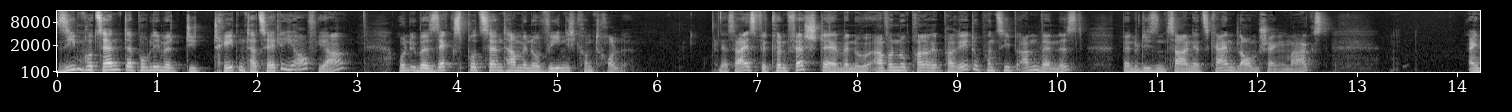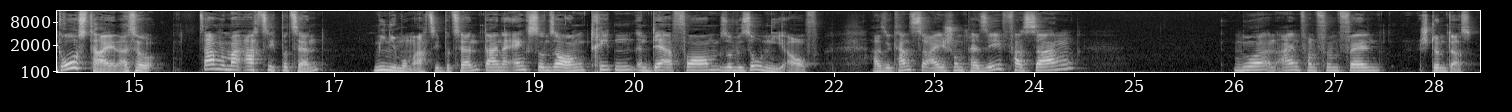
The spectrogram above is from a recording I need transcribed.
7% der Probleme, die treten tatsächlich auf, ja. Und über 6% haben wir nur wenig Kontrolle. Das heißt, wir können feststellen, wenn du einfach nur Pareto-Prinzip anwendest, wenn du diesen Zahlen jetzt keinen Glauben schenken magst, ein Großteil, also sagen wir mal 80 Prozent, Minimum 80 Prozent deiner Ängste und Sorgen treten in der Form sowieso nie auf. Also kannst du eigentlich schon per se fast sagen, nur in einem von fünf Fällen stimmt das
